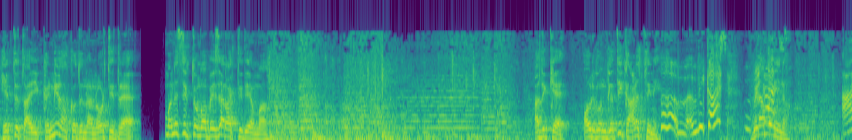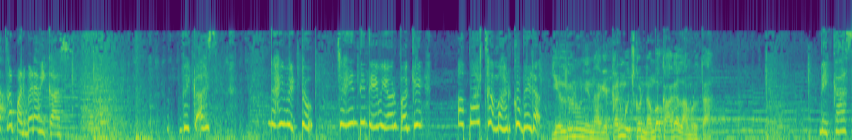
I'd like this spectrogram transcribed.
ಹೆತ್ತು ತಾಯಿ ಕಣ್ಣೀರ್ ಹಾಕೋದನ್ನ ನೋಡ್ತಿದ್ರೆ ಮನಸ್ಸಿಗೆ ತುಂಬಾ ಬೇಜಾರಾಗ್ತಿದೆಯಮ್ಮ. ಅದಕ್ಕೆ ಅವ್ರಿಗೊಂದ್ ಗತಿ ಕಾಣಿಸ್ತೀನಿ. ವಿಕಾಸ್ ಬಿಡಮ್ಮ ನೀನು. ಆತ್ರ ಪಡ್ಬೇಡ ವಿಕಾಸ್. ವಿಕಾಸ್ ದಯವಿಟ್ಟು ಜಯಂತಿ ದೇವಿಯವ್ರ ಬಗ್ಗೆ ಅಪಾರ್ಥ ಮಾಡ್ಕೋಬೇಡ. ಎಲ್ರೂ ನಿನ್ನ ಹಾಗೆ ಕಣ್ ಮುಚ್ಕೊಂಡು ನಂಬೋಕ್ಕಾಗಲ್ಲ ಅಮೃತ. ವಿಕಾಸ್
